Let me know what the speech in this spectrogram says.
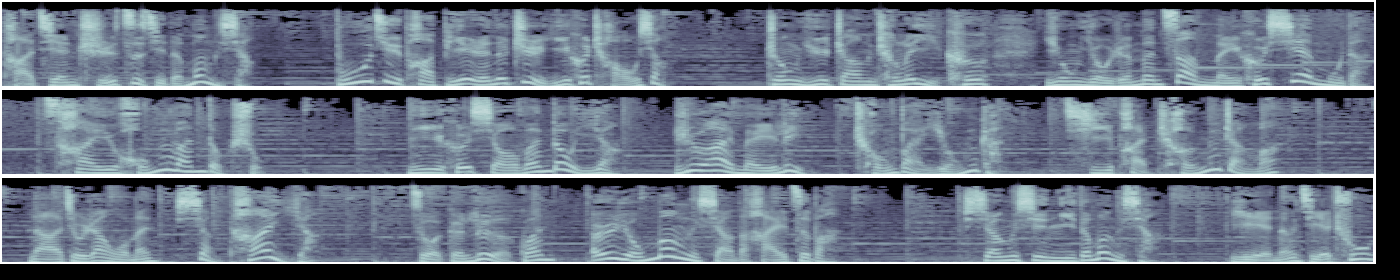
他坚持自己的梦想，不惧怕别人的质疑和嘲笑。终于长成了一棵拥有人们赞美和羡慕的彩虹豌豆树。你和小豌豆一样，热爱美丽，崇拜勇敢，期盼成长吗？那就让我们像他一样，做个乐观而有梦想的孩子吧。相信你的梦想，也能结出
